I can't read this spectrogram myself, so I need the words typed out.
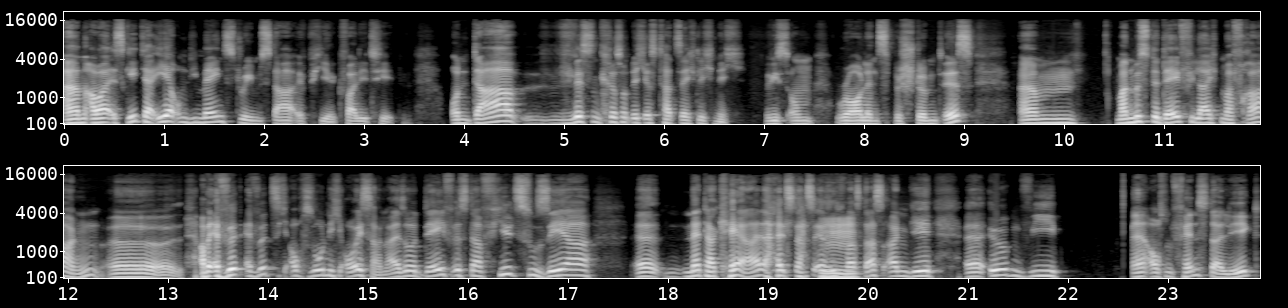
Ähm, aber es geht ja eher um die Mainstream-Star-Appeal-Qualitäten. Und da wissen Chris und ich es tatsächlich nicht, wie es um Rollins bestimmt ist. Ähm, man müsste Dave vielleicht mal fragen, äh, aber er wird, er wird sich auch so nicht äußern. Also Dave ist da viel zu sehr äh, netter Kerl, als dass er sich, was mhm. das angeht, äh, irgendwie äh, aus dem Fenster legt.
